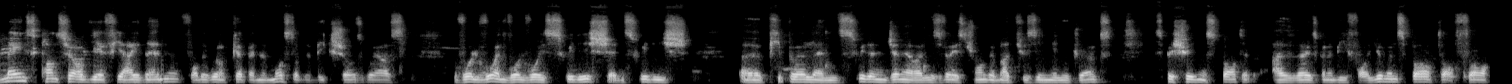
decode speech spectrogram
main sponsor of the FEI then for the World Cup and the most of the big shows was Volvo, and Volvo is Swedish, and Swedish uh, people and Sweden in general is very strong about using any drugs, especially in a sport, either it's going to be for human sport or for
